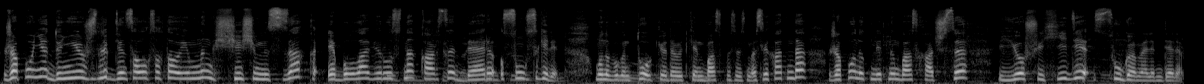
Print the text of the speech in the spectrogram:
Жапония дүниежүзілік денсаулық сақтау ұйымының шешімінсіз ақ эбола вирусына қарсы дәрі ұсынғысы келеді. Мұны бүгін Токиода өткен баспасөз мәслихатында Жапон үкіметінің бас хатшысы Йошихиде Суга мәлімдеді.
